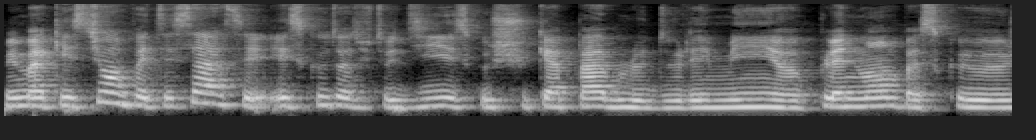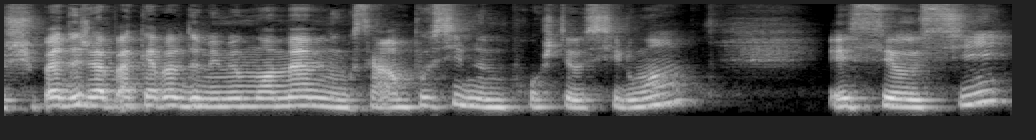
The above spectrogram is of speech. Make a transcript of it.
mais ma question en fait c'est ça, c'est est-ce que toi tu te dis est-ce que je suis capable de l'aimer euh, pleinement parce que je suis pas déjà pas capable de m'aimer moi-même donc c'est impossible de me projeter aussi loin? Et c'est aussi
